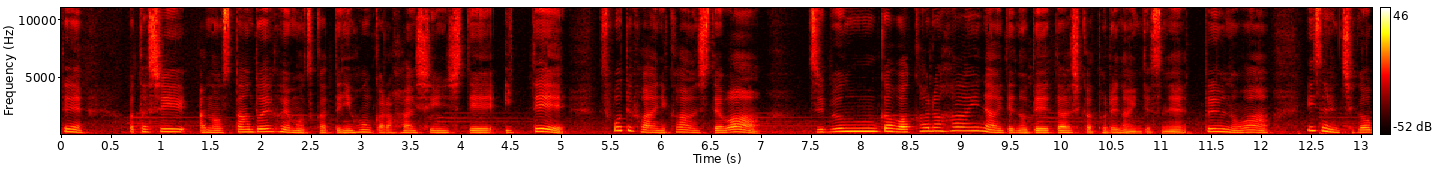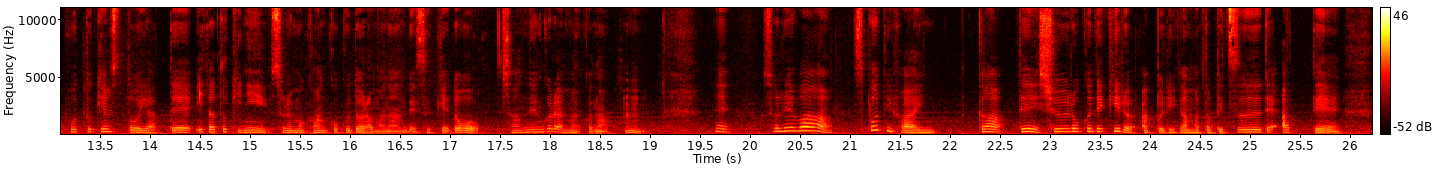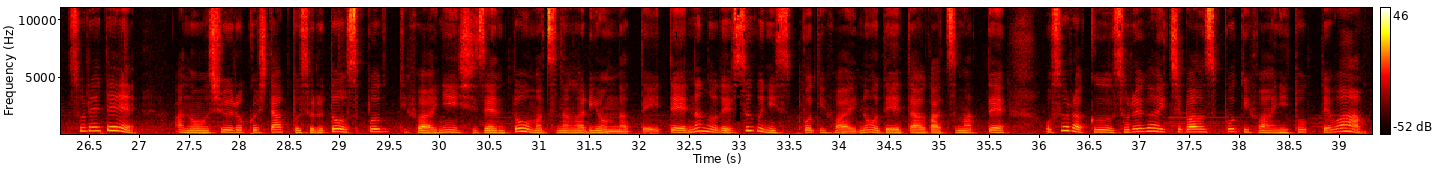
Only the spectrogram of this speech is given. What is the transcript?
で私あのスタンド FM を使って日本から配信していて Spotify に関しては自分が分かる範囲内でのデータしか取れないんですね。というのは以前違うポッドキャストをやっていた時にそれも韓国ドラマなんですけど3年ぐらい前かな。うん、でそれは Spotify がで収録できるアプリがまた別であってそれであの収録してアップすると Spotify に自然とまつながるようになっていてなのですぐに Spotify のデータが集まっておそらくそれが一番 Spotify にとっては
